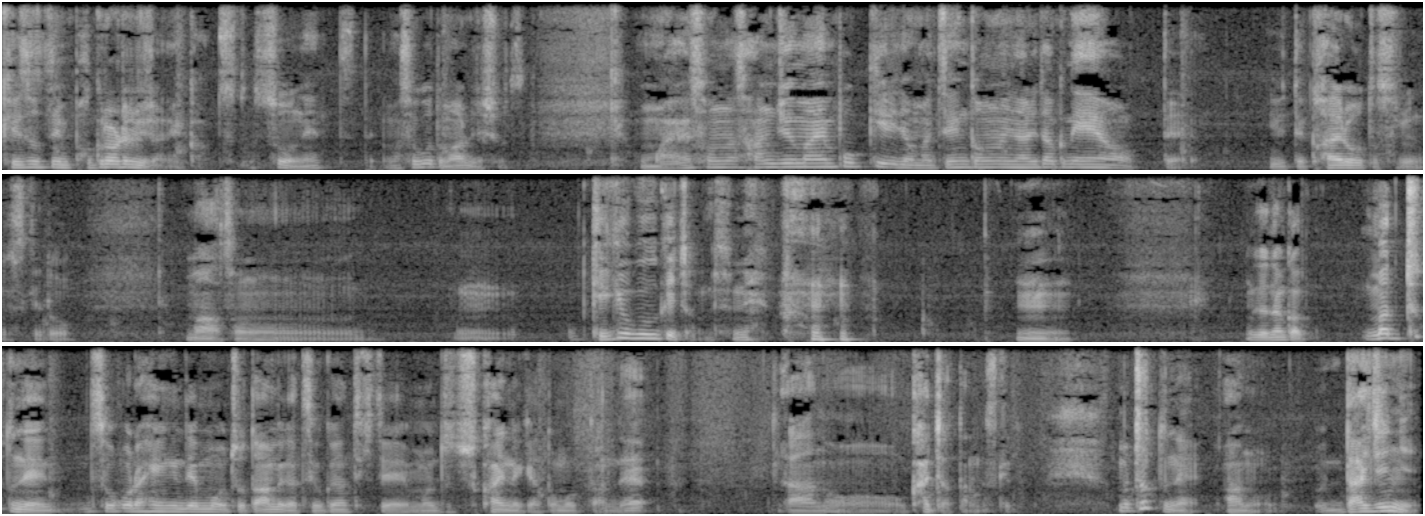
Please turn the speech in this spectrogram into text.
警察にパクられるじゃねえか」っつって「そうね」っつって、まあ、そういうこともあるでしょ」っつって「お前そんな30万円ポッキリでお前前科者になりたくねえよ」って言って帰ろうとするんですけど。まあその、うん、結局受けちゃうんですね。うん。でなんかまあちょっとねそこら辺でもうちょっと雨が強くなってきてもうちょっと帰んなきゃと思ったんであの帰っちゃったんですけど。もうちょっとねあの大事に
